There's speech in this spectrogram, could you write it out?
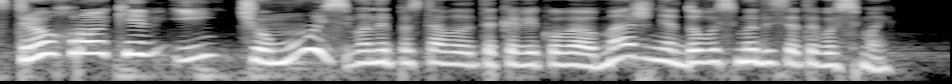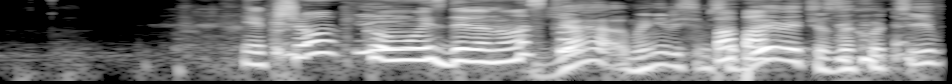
з трьох років, і чомусь вони поставили таке вікове обмеження до 88. Якщо комусь 90, Я, мені 89 я захотів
